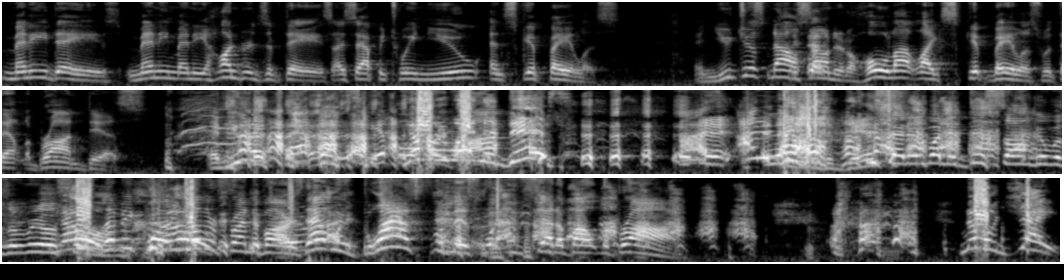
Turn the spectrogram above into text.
many days, many, many hundreds of days, I sat between you and Skip Bayless. And you just now sounded a whole lot like Skip Bayless with that LeBron diss. If you fun Skip no, it wasn't a diss. I, I didn't know it was a diss. He said it wasn't a diss song, it was a real No, song. Let me quote another friend of ours. That was blasphemous what you said about LeBron. No, Jay,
